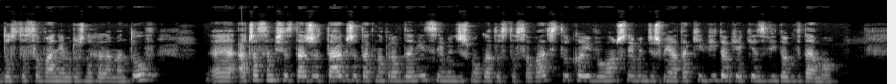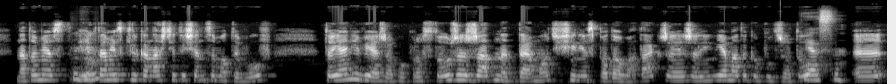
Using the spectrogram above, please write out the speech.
dostosowaniem różnych elementów. E, a czasem się zdarzy tak, że tak naprawdę nic nie będziesz mogła dostosować, tylko i wyłącznie będziesz miała taki widok, jak jest widok w demo. Natomiast mhm. jak tam jest kilkanaście tysięcy motywów, to ja nie wierzę po prostu, że żadne demo ci się nie spodoba, tak? Że jeżeli nie ma tego budżetu, Jasne. E,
